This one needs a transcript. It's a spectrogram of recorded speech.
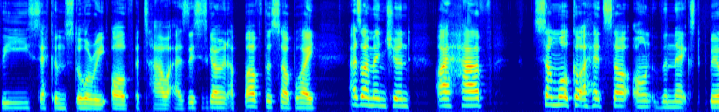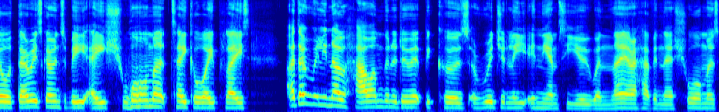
the second story of a tower, as this is going above the subway. As I mentioned, I have somewhat got a head start on the next build. There is going to be a shawarma takeaway place. I don't really know how I'm going to do it because originally in the MCU when they are having their shawarmas,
